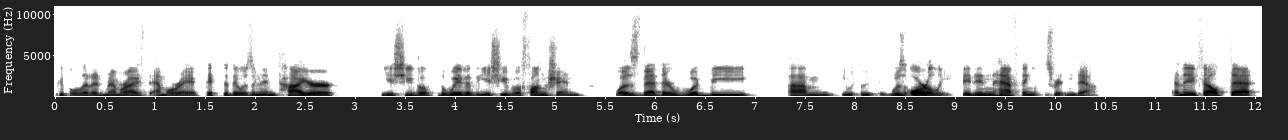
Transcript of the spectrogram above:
people that had memorized Amoraic dicta. There was an entire yeshiva. The way that the yeshiva functioned was that there would be um, it was orally. They didn't have things written down, and they felt that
